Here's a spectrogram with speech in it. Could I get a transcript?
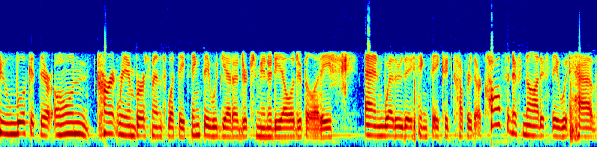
to look at their own current reimbursements, what they think they would get under community eligibility, and whether they think they could cover their costs, and if not, if they would have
